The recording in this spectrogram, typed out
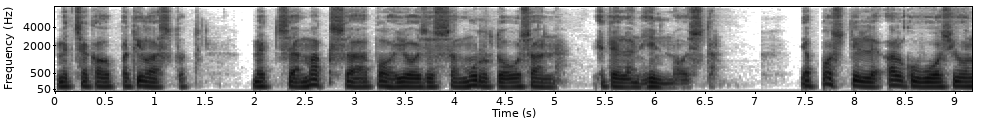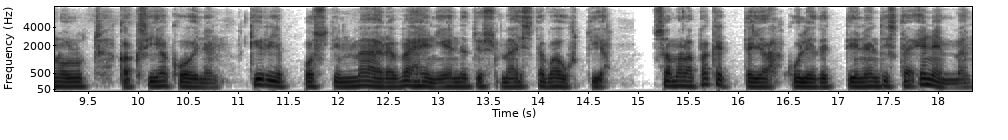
metsäkauppatilastot. Metsä maksaa pohjoisessa murtoosan etelän hinnoista. Ja postille alkuvuosi on ollut kaksijakoinen. Kirjepostin määrä väheni ennätysmäistä vauhtia. Samalla paketteja kuljetettiin entistä enemmän.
